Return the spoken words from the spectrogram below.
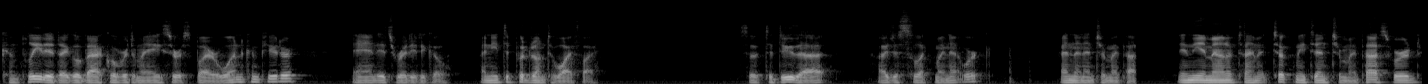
completed, I go back over to my Acer Aspire 1 computer and it's ready to go. I need to put it onto Wi-Fi. So to do that, I just select my network and then enter my password. In the amount of time it took me to enter my password,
